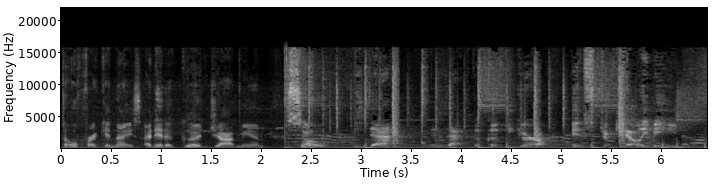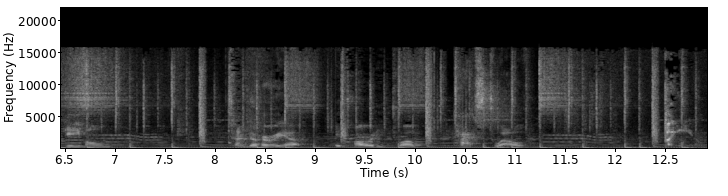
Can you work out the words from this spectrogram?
so freaking nice. I did a good job, man. So, is that is that the cookie girl? It's the jelly bean. Game on. Time to hurry up. It's already 12, past 12. Bam,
